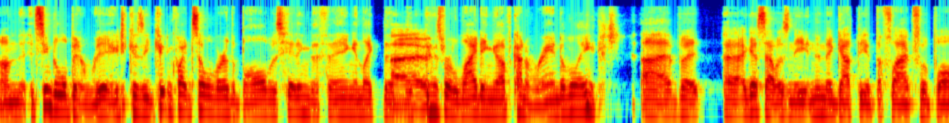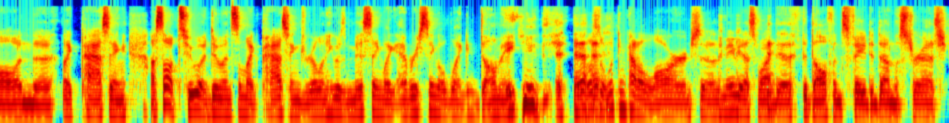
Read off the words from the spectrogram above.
Um, it seemed a little bit rigged because he couldn't quite tell where the ball was hitting the thing, and like the, uh, the things were lighting up kind of randomly. Uh, but uh, I guess that was neat. And then they got the the flag football and the like passing. I saw Tua doing some like passing drill, and he was missing like every single like dummy. it was looking kind of large, so maybe that's why the the Dolphins faded down the stretch.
